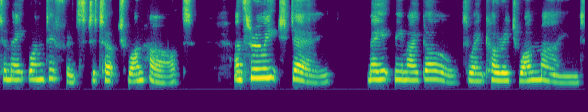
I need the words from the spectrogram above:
to make one difference to touch one heart. And through each day, may it be my goal to encourage one mind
